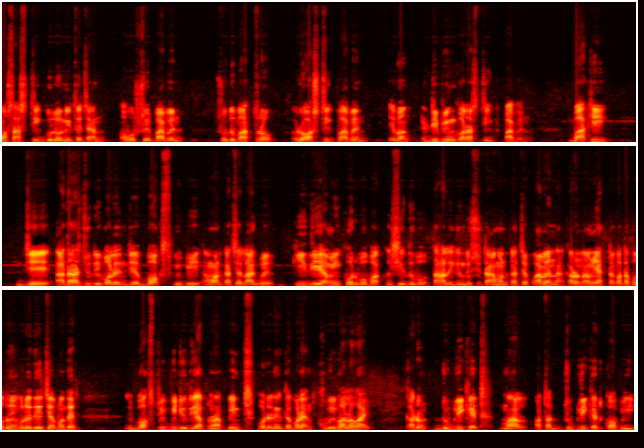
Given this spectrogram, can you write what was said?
মশা স্টিকগুলো নিতে চান, অবশ্যই পাবেন। শুধুমাত্র র স্টিক পাবেন এবং ডিপিং করা স্টিক পাবেন। বাকি যে আদার্স যদি বলেন যে বক্স পিপি আমার কাছে লাগবে, কি দিয়ে আমি করব বা কৃষি দেবো, তাহলে কিন্তু সেটা আমার কাছে পাবে না। কারণ আমি একটা কথা প্রথমেই বলে দিয়েছি আপনাদের, যে বক্স পিপি যদি আপনারা প্রিন্ট করে নিতে পারেন, খুবই ভালো হয়। কারণ ডুপ্লিকেট মাল, অর্থাৎ ডুপ্লিকেট কপি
